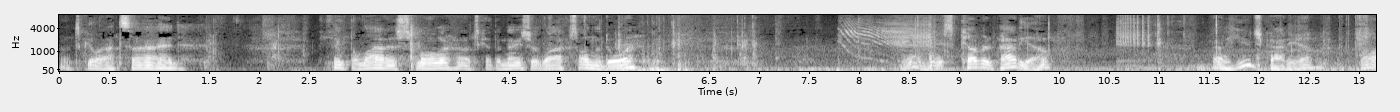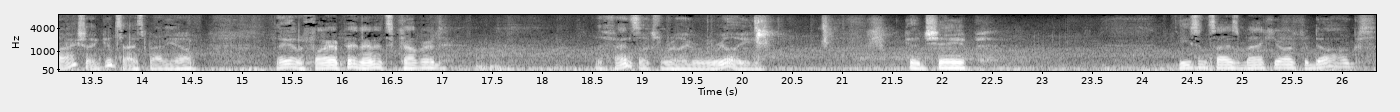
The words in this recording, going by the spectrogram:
Let's go outside I think the lot is smaller. Oh, it's got the nicer locks on the door. Yeah, nice covered patio. Not a huge patio. Oh, actually a good sized patio. They got a fire pit and it's covered. The fence looks really, really good shape. Decent sized backyard for dogs.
